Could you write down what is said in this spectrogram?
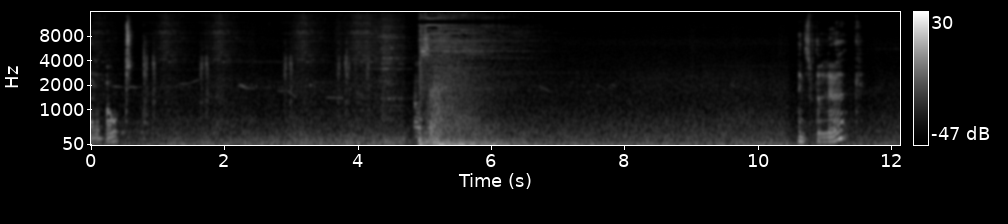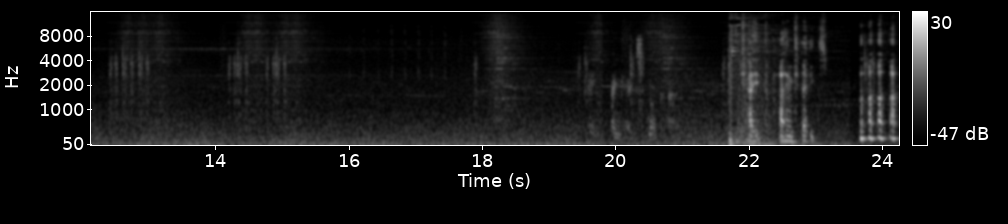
Another bolt. I'll say. Thanks for the look. Hey, pancakes, not bad. Cake pancakes. that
